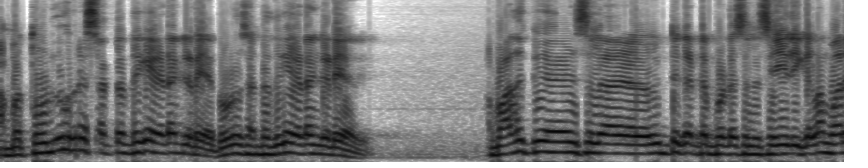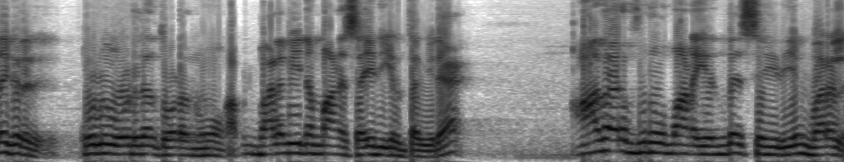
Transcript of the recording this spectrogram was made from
அப்ப தொழுகிற சட்டத்துக்கு இடம் கிடையாது. தொழுகிற சட்டத்துக்கு இடம் கிடையாது. அப்ப அதுக்கு சில இட்டு கட்டப்பட்ட சில செய்திகள்லாம் வருகிறது. ஒழு தான் தொடணும். அப்படி பலவீனமான செய்திகள் தவிர ஆதாரபூர்வமான எந்த செய்தியும் வரல.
